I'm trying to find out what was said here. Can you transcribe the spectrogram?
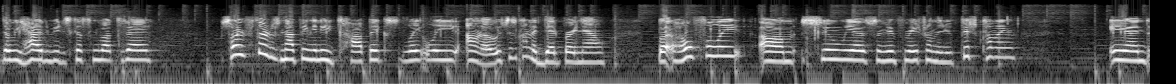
that we had to be discussing about today. Sorry for there's not being any topics lately. I don't know. It's just kind of dead right now. But hopefully, um, soon we have some information on the new fish coming. And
